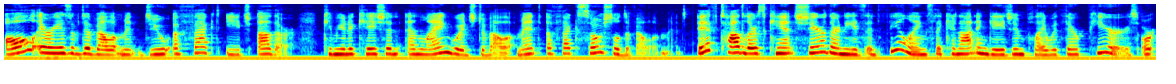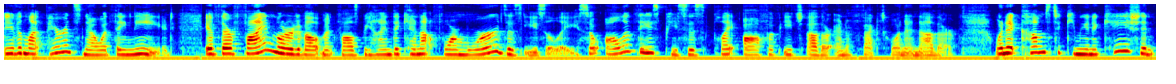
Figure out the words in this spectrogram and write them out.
All areas of development do affect each other. Communication and language development affect social development. If toddlers can't share their needs and feelings, they cannot engage in play with their peers or even let parents know what they need. If their fine motor development falls behind, they cannot form words as easily. So, all of these pieces play off of each other and affect one another. When it comes to communication,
